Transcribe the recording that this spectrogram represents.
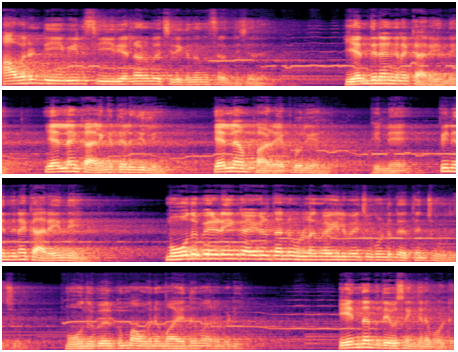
അവരും ടി വിയിൽ സീരിയലാണ് വെച്ചിരിക്കുന്നതെന്ന് ശ്രദ്ധിച്ചത്. എന്തിനാ അങ്ങനെ കരയുന്നേ? എല്ലാം കലങ്ങി തെളിഞ്ഞില്ലേ? എല്ലാം പഴയ പോലെയായി പിന്നെ പിന്നെ എന്തിനാ കരയുന്നേ? മൂന്ന് പേരുടെയും കൈകൾ തന്റെ ഉള്ളം കയ്യിൽ വെച്ചുകൊണ്ട് ദത്തൻ ചോദിച്ചു. മൂന്ന് പേർക്കും മൗനമായത് മറുപടി. ഇന്നത്തെ ദിവസം ഇങ്ങനെ പോട്ടെ.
